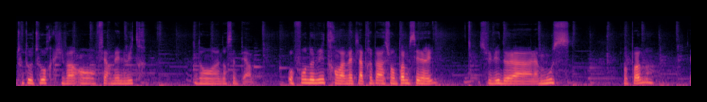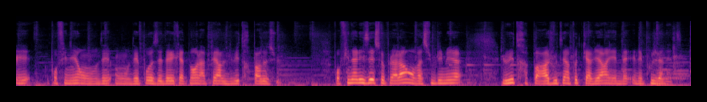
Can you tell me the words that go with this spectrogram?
tout autour qui va enfermer l'huître dans, dans cette perle. Au fond de l'huître, on va mettre la préparation pomme céleri suivi de la, mousse aux pommes. Et pour finir, on, dépose délicatement la perle d'huître par-dessus. Pour finaliser ce plat-là, on va sublimer l'huître par ajouter un peu de caviar et des pousses d'aneth.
